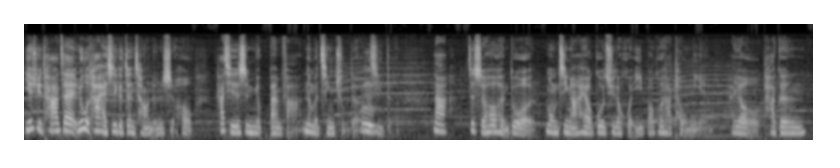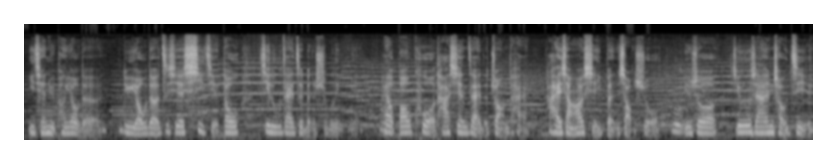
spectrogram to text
也许他在如果他还是一个正常人的时候。他其实是没有办法那么清楚的记得，嗯、那这时候很多梦境啊，还有过去的回忆，包括他童年，还有他跟以前女朋友的旅游的这些细节，都记录在这本书里面。还有包括他现在的状态，他还想要写一本小说，嗯、比如说《基督山恩仇记》，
